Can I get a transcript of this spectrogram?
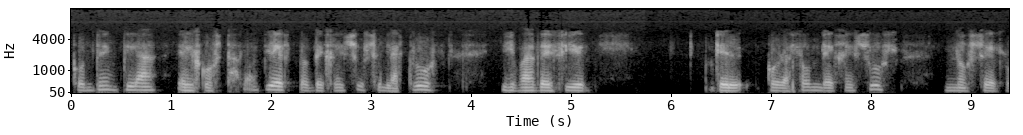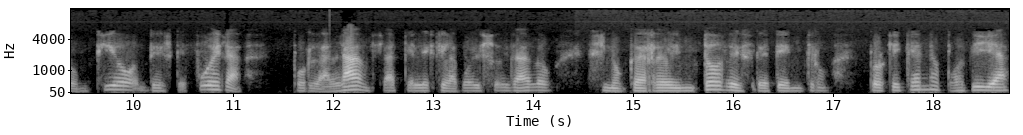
contempla el costado abierto de Jesús en la cruz y va a decir que el corazón de Jesús no se rompió desde fuera, por la lanza que le clavó el soldado, sino que reventó desde dentro, porque ya no podía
